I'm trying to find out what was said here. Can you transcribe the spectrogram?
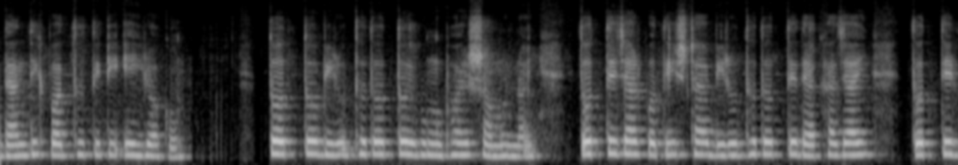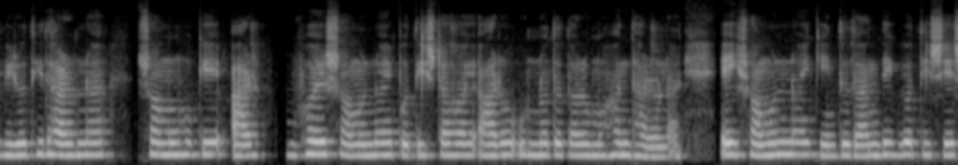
দান্দিক পদ্ধতিটি এই রকম। তত্ত্ব বিরুদ্ধ তত্ত্ব এবং উভয়ের সমন্বয়। তত্ত্বে যার প্রতিষ্ঠা বিরুদ্ধ তত্ত্বে দেখা যায়, তত্ত্বের বিরোধী ধারণা সমূহকে আর উভয়ের সমন্বয়ে প্রতিষ্ঠা হয় আরও উন্নততর মহান ধারণায়। এই সমন্বয় কিন্তু দ্বান্দ্বিক গতি শেষ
